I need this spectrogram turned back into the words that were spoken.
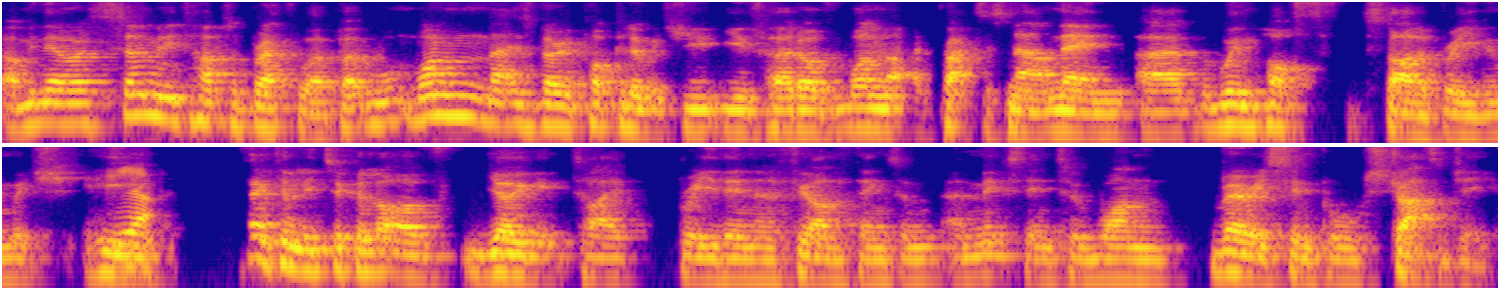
I mean, there are so many types of breath work, but one that is very popular, which you, you've heard of, one that I practice now and then, uh, the Wim Hof style of breathing, which he yeah. effectively took a lot of yogic type breathing and a few other things and, and mixed it into one very simple strategy.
